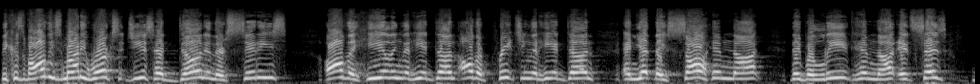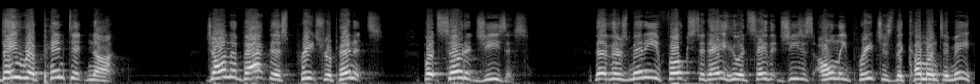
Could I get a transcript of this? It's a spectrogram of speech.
Because of all these mighty works that Jesus had done in their cities, all the healing that he had done, all the preaching that he had done, and yet they saw him not, they believed him not. It says they repented not. John the Baptist preached repentance, but so did Jesus. There's many folks today who would say that Jesus only preaches the come unto me.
